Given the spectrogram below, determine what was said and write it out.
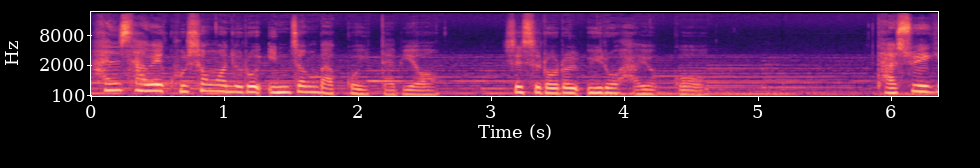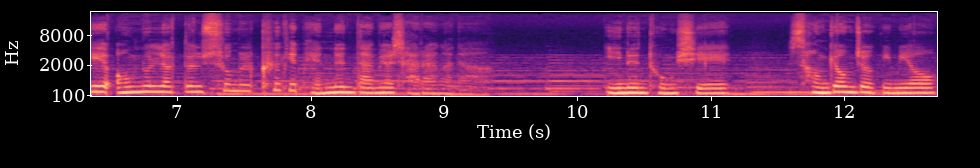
한 사회 구성원으로 인정받고 있다며 스스로를 위로하였고 다수에게 억눌렸던 숨을 크게 뱉는다며 자랑하나 이는 동시에 성경적이며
